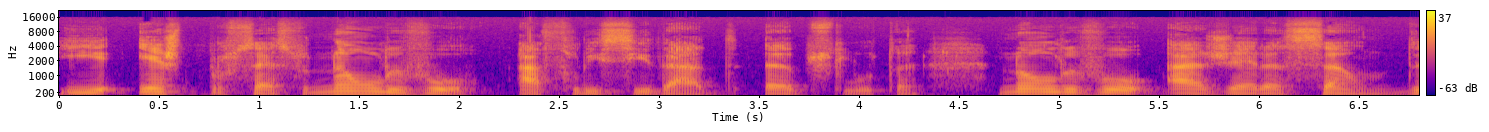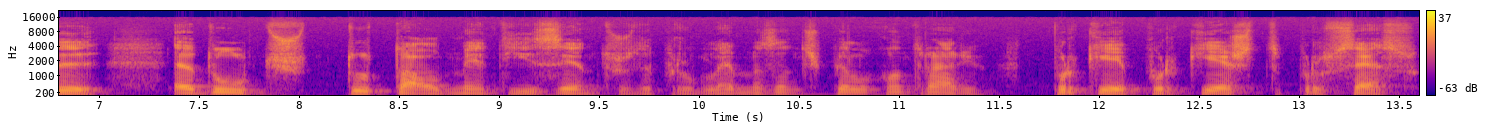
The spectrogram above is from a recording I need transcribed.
E este processo não levou à felicidade absoluta, não levou à geração de adultos totalmente isentos de problemas, antes pelo contrário. Porquê? Porque este processo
